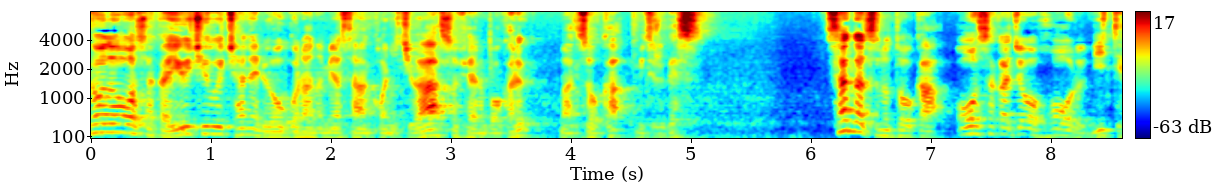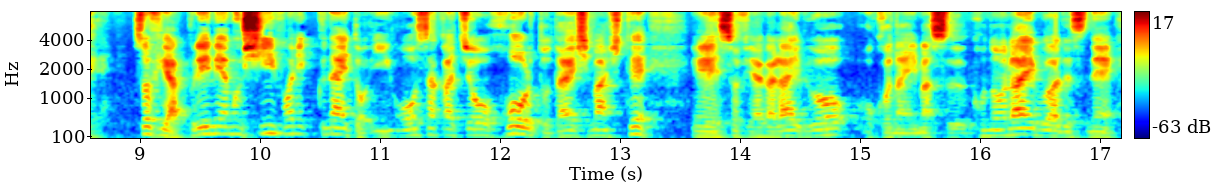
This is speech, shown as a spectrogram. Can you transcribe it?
共同大阪 YouTube チャンネルをご覧の皆さんこんにちは。ソフィアのボーカル松岡充です。3月の10日大阪城ホールにてソフィアプレミアムシンフォニックナイト in 大阪城ホールと題しまして、えー、ソフィアがライブを行います。このライブはですね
